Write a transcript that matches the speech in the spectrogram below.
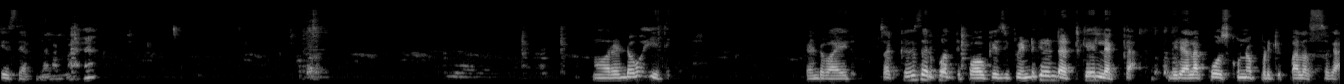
తీసేస్తున్నానమ్మా రెండవ ఇది. రెండు వాయిలు చక్కగా సరిపోద్ది. పావు కేజీ పిండికి రెండు అట్టకాయలు లెక్క. మీరు ఎలా కోసుకున్నప్పటికి పలసగా.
